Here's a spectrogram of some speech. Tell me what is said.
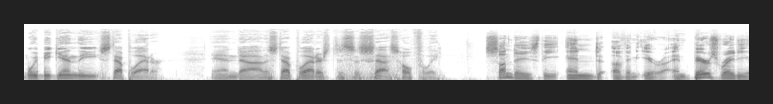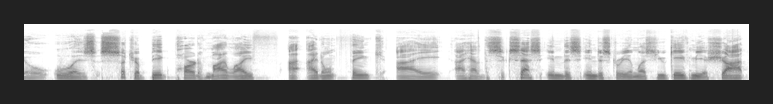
we begin the step ladder, and uh, the step ladders to success, hopefully. Sunday's the end of an era, and Bears Radio was such a big part of my life. I, don't think I I have the success in this industry unless you gave me a shot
